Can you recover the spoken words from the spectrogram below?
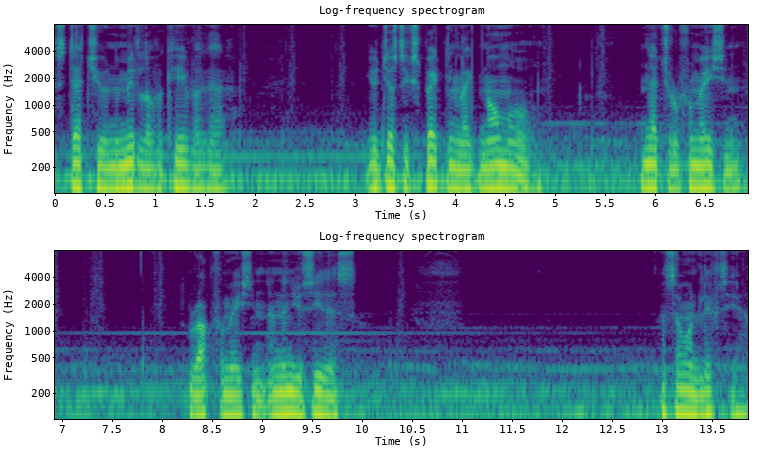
statue in the middle of a cave like that. You're just expecting like normal natural formation, rock formation, and then you see this. And someone lived here.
